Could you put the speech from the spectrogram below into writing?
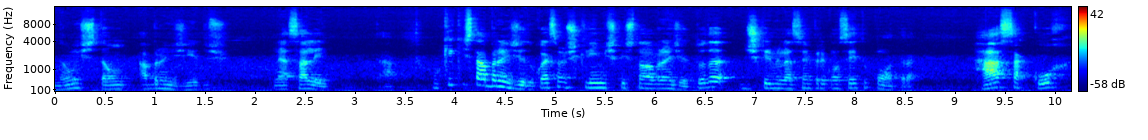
Não estão abrangidos nessa lei. Tá? O que, que está abrangido? Quais são os crimes que estão abrangidos? Toda discriminação e preconceito contra raça, cor,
